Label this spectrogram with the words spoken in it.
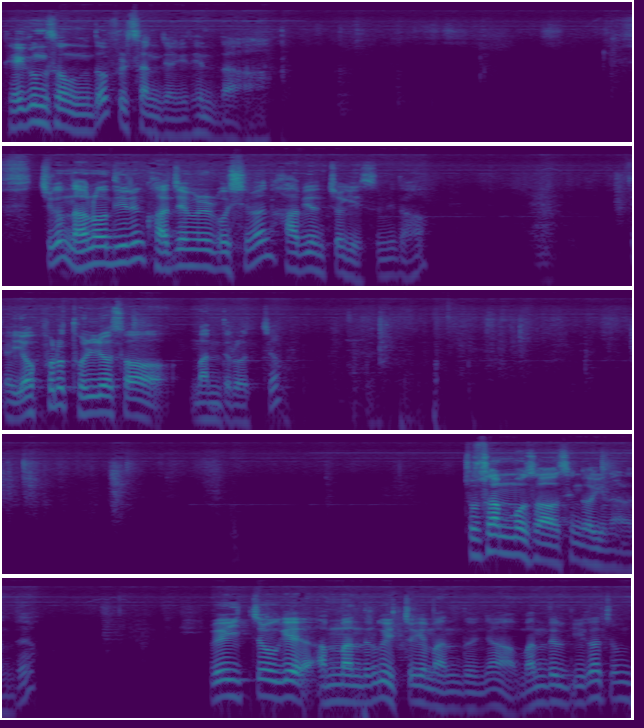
대궁성도 불상전이 된다. 지금 나눠드린 과제물 보시면 하변 쪽에 있습니다. 옆으로 돌려서 만들었죠. 조삼모사 생각이 나는데요. 왜 이쪽에 안 만들고 이쪽에 만드냐? 만들기가 좀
